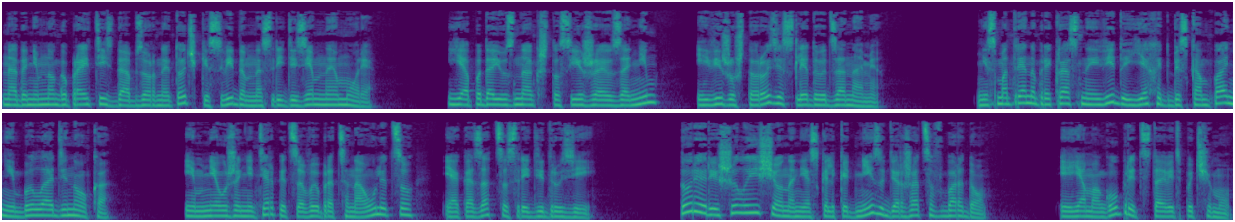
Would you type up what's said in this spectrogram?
надо немного пройтись до обзорной точки с видом на Средиземное море. Я подаю знак, что съезжаю за ним, и вижу, что Рози следует за нами. Несмотря на прекрасные виды, ехать без компании было одиноко, и мне уже не терпится выбраться на улицу и оказаться среди друзей. Тори решила еще на несколько дней задержаться в Бордо. И я могу представить, почему.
